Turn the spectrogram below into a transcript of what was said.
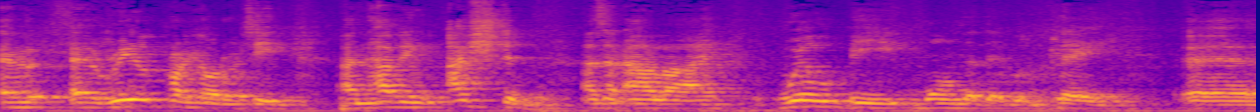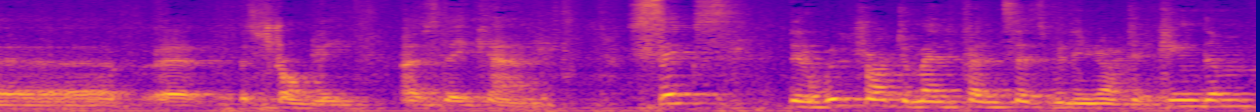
A, a, real priority, and having Ashton as an ally will be one that they will play uh, uh, strongly as they can. Sixth, they will try to mend fences with the United Kingdom.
